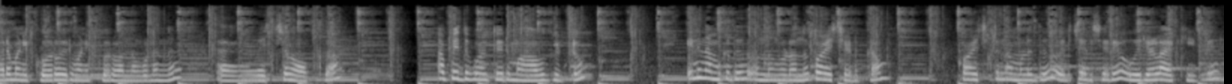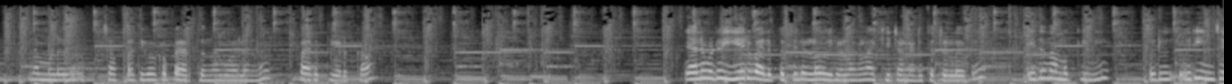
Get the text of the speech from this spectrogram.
അരമണിക്കൂറോ ഒരു മണിക്കൂറോ ഒന്നും കൂടെ ഒന്ന് വെച്ച് നോക്കുക. അപ്പോൾ ഇതുപോലത്തെ ഒരു മാവ് കിട്ടും. ഇനി നമുക്കിത് ഒന്നും കൂടെ ഒന്ന് കുഴച്ചെടുക്കാം. കുഴച്ചിട്ട് നമ്മളിത് ഒരു ചെറിയ ചെറിയ ഉരുളാക്കിയിട്ട് നമ്മൾ ചപ്പാത്തിക്കൊക്കെ പരത്തുന്ന പോലെ ഒന്ന് പരത്തിയെടുക്കാം. ഞാനിവിടെ ഈ ഒരു വലുപ്പത്തിലുള്ള ഉരുളകളാക്കിയിട്ടാണ് എടുത്തിട്ടുള്ളത്. ഇത് നമുക്കിനി ഒരു ഒരു ഇഞ്ച്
